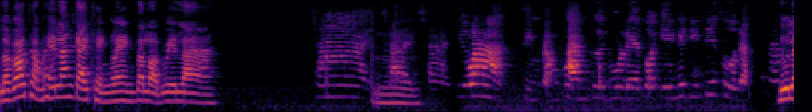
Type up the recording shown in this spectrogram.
แล้วก็ทำให้ร่างกายแข็งแรงตลอดเวลาใช่อืม ใช่ใช่ที่ว่าสิ่งสำคัญคือดูแลตัวเองให้ดีที่สุดอะดูแล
